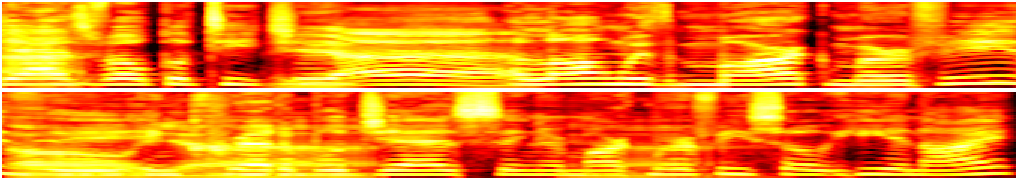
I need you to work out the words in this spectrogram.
jazz vocal teacher, Yeah. along with Mark Murphy, the Oh, incredible yeah. jazz singer Mark Murphy. So he and I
